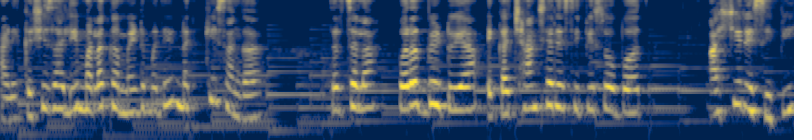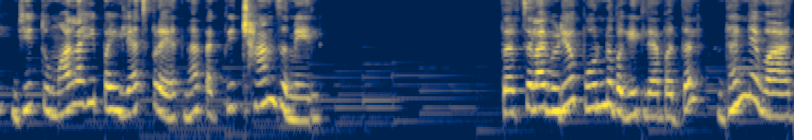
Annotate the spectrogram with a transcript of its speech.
आणि कशी झाली मला कमेंटमध्ये नक्की सांगा. तर चला परत भेटूया एका छानशा रेसिपीसोबत अशी रेसिपी जी तुम्हालाही पहिल्याच प्रयत्नात अगदी छान जमेल. तर चला व्हिडिओ पूर्ण बघितल्याबद्दल धन्यवाद.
